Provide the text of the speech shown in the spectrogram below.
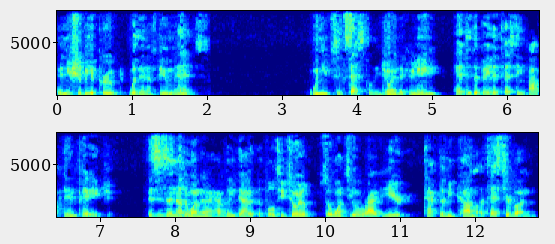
then you should be approved within a few minutes. When you've successfully joined the community, head to the beta testing opt-in page. This is another one that I have linked out at the full tutorial, so once you arrive here, tap the Become a Tester button.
